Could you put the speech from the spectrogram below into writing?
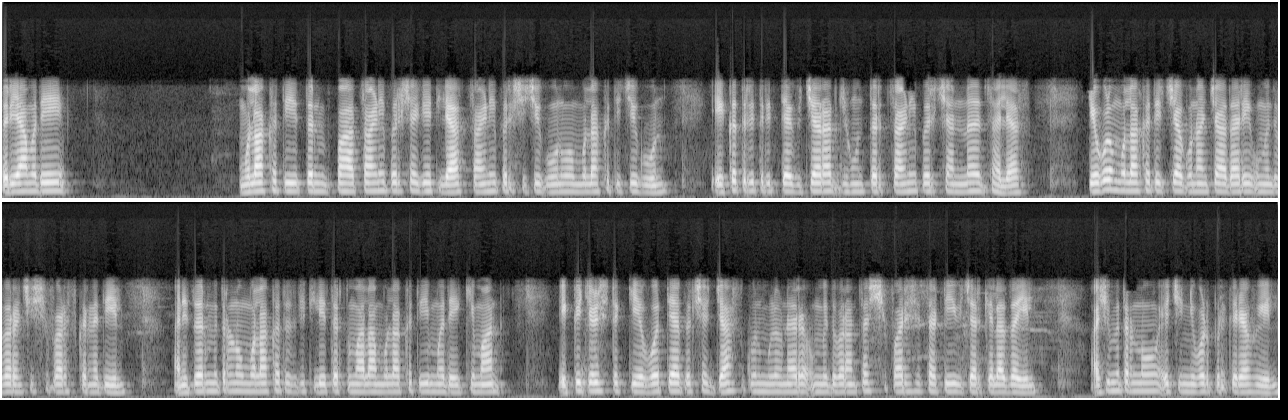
तर यामध्ये मुलाखती तर पहा चाळणी परीक्षा घेतल्यास चाळणी परीक्षेचे गुण व मुलाखतीचे गुण एकत्रितरित्या विचारात घेऊन तर चाळणी परीक्षा न झाल्यास केवळ मुलाखतीच्या गुणांच्या आधारे उमेदवारांची शिफारस करण्यात येईल. आणि जर मित्रांनो मुलाखतच घेतली तर तुम्हाला मुलाखतीमध्ये किमान एक्केचाळीस टक्के व त्यापेक्षा जास्त गुण मिळवणाऱ्या उमेदवारांचा शिफारशीसाठी विचार केला जाईल. अशी मित्रांनो याची निवड प्रक्रिया होईल.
